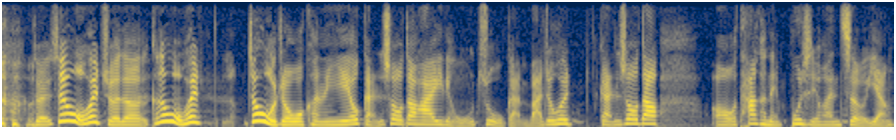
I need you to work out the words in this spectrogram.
对，所以我会觉得，可是我会，就我觉得我可能也有感受到他一点无助感吧，就会感受到。哦，他可能也不喜欢这样，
